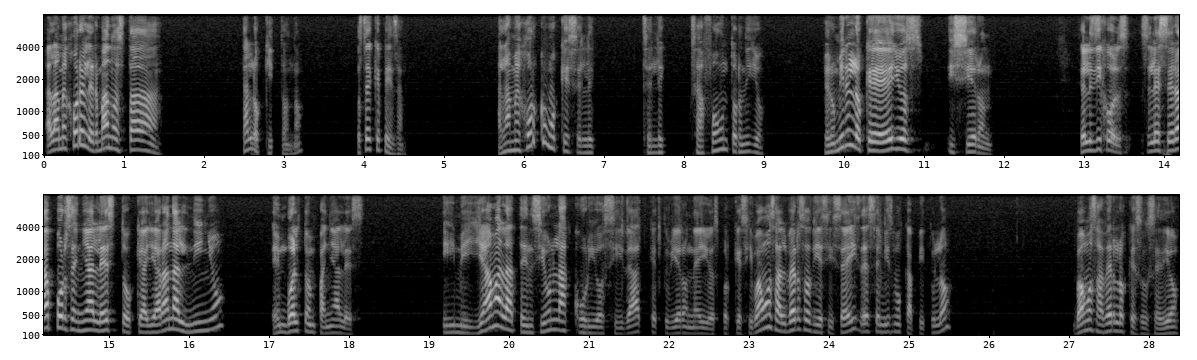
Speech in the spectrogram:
A lo mejor el hermano está, está loquito, ¿no? ¿Ustedes qué piensan? A lo mejor como que se le, se le zafó un tornillo. Pero miren lo que ellos hicieron. Él les dijo, les será por señal esto, que hallarán al niño envuelto en pañales. Y me llama la atención la curiosidad que tuvieron ellos, porque si vamos al verso 16 de ese mismo capítulo, vamos a ver lo que sucedió.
